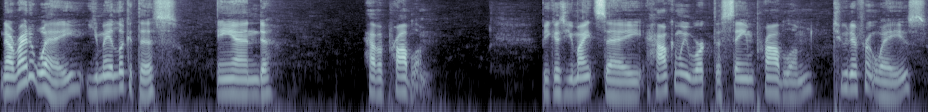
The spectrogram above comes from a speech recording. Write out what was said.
Now right away, you may look at this and have a problem. Because you might say, how can we work the same problem two different ways,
